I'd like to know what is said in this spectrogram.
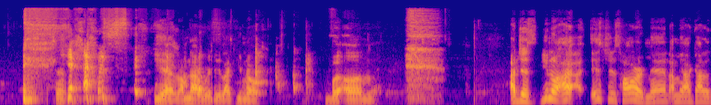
yes. Yeah, I'm not really like you know, but um, I just, you know, I it's just hard, man. I mean, I got a,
